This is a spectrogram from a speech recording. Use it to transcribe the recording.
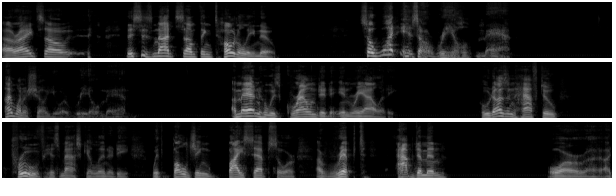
All right. So this is not something totally new. So, what is a real man? I want to show you a real man. A man who is grounded in reality, who doesn't have to prove his masculinity with bulging biceps or a ripped abdomen or a,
